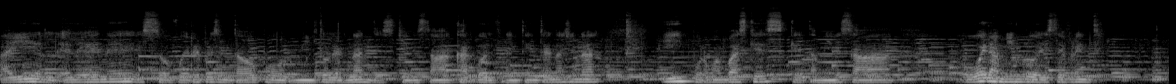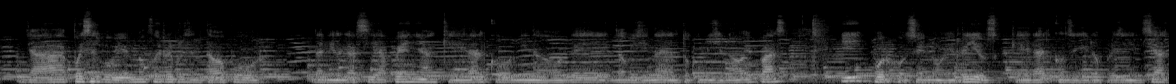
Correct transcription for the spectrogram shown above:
Ahí el LN esto fue representado por Milton Hernández, quien estaba a cargo del Frente Internacional, y por Juan Vázquez, que también estaba o era miembro de este frente. Ya pues el gobierno fue representado por Daniel García Peña, que era el coordinador de la Oficina de Alto Comisionado de Paz, y por José Noé Ríos, que era el consejero presidencial.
